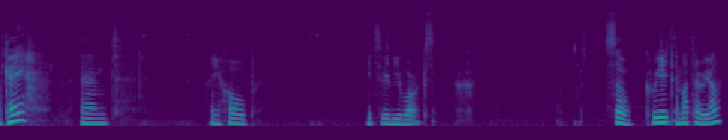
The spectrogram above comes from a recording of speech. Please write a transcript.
okay and I hope it will be works. So create a material.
